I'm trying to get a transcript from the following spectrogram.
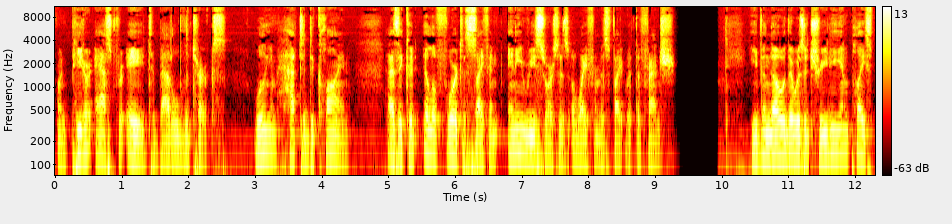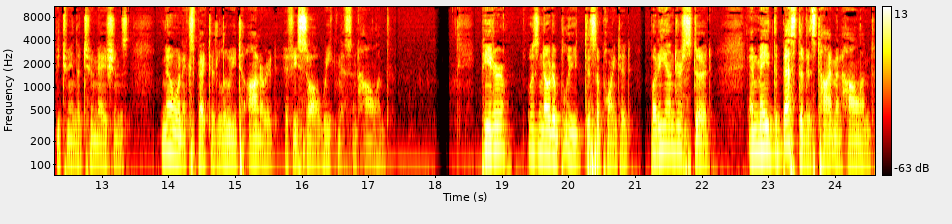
when Peter asked for aid to battle the Turks, William had to decline, as he could ill afford to siphon any resources away from his fight with the French. Even though there was a treaty in place between the two nations, no one expected Louis to honor it if he saw weakness in Holland. Peter was notably disappointed, but he understood and made the best of his time in Holland,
